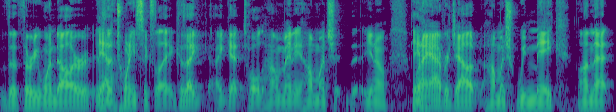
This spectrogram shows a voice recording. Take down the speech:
the thirty-one dollar is Yeah. a twenty-six. Because I I get told how many how much you know when Yeah. I average out how much we make on that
